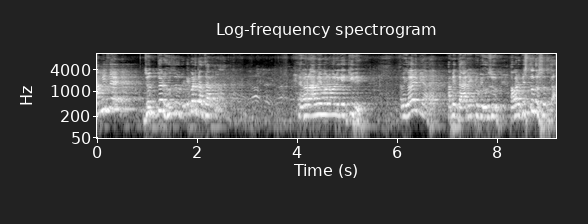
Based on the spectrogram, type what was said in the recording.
আমি যে যুদ্ধের হুজুর, এবারে তা জান না এখন আমি মনে মনে কি রে? আমি গাই মিয়া আমি দাড়ি টুপি হুজুর আমার ধরছে দা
